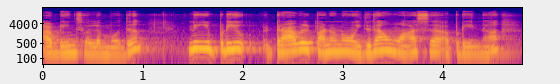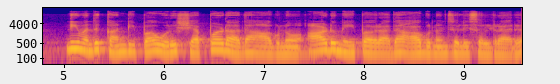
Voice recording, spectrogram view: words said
அப்படின்னு சொல்லும் போது நீ இப்படி ட்ராவல் பண்ணணும் இதுதான் உன் ஆசை அப்படின்னா நீ வந்து கண்டிப்பாக ஒரு ஷெப்பர்டாக தான் ஆகணும் ஆடு மேய்ப்பவராக தான் ஆகணும்னு சொல்லி சொல்கிறாரு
